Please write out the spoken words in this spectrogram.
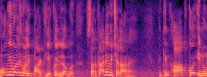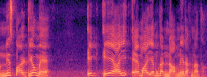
होंगी बड़ी बड़ी पार्टी कोई लोग सरकारें भी चला रहे हैं। लेकिन आपको इन 19 पार्टियों में एक ए आई एम आई एम का नाम नहीं रखना था।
